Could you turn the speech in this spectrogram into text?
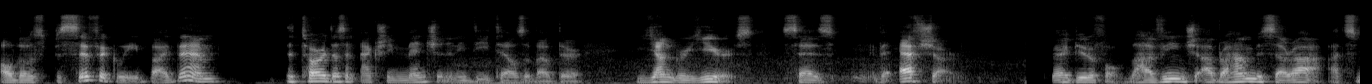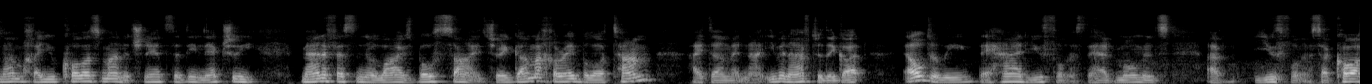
although specifically by them, the Torah doesn't actually mention any details about their younger years. Says the Efshar, very beautiful. Lahavin Abraham v'Sarah atzmam chayu kol azman at They actually manifest in their lives both sides. Even after they got elderly, they had youthfulness. They had moments of youthfulness. All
